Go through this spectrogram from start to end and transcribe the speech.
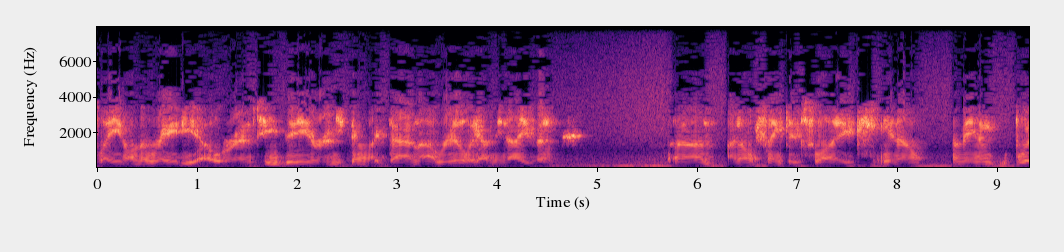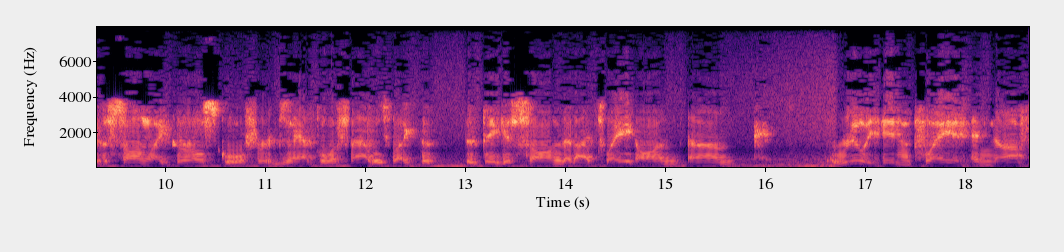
played on the radio or MTV or anything like that, not really. I mean, I even. Um, I don't think it's like, you know, I mean, with a song like Girl School, for example, if that was like the, the biggest song that I played on, um, really didn't play it enough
